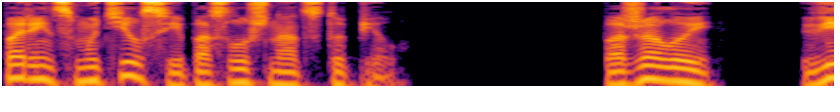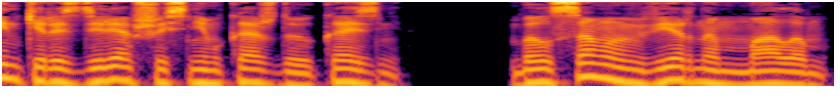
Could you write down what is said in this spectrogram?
Парень смутился и послушно отступил. Пожалуй, Винки, разделявший с ним каждую казнь, был самым верным малым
